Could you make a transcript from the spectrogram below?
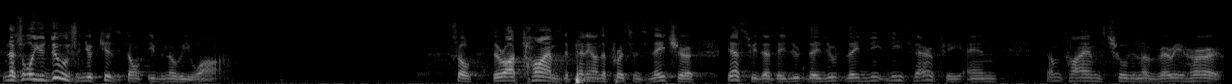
and that's all you do, and your kids don't even know who you are. So there are times, depending on the person's nature, yes, we that they do, they do, they need, need therapy, and sometimes children are very hurt,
